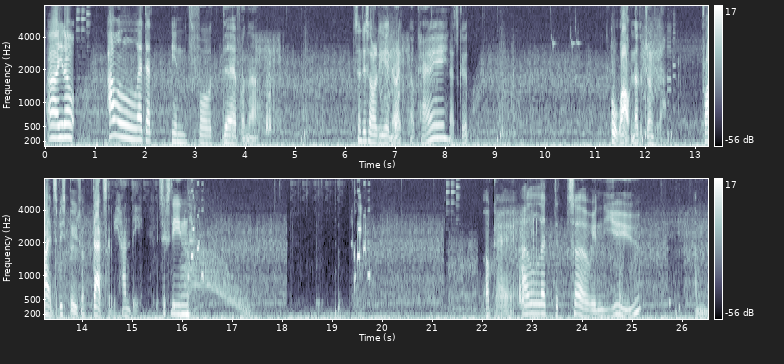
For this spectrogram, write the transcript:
Uh, you know, I will let that in for there for now. Since it's already in, right? Okay, that's good. Oh wow, another here. Pride speed boost, now that's gonna be handy. 16. Okay, I'll let the toe in you. I'm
